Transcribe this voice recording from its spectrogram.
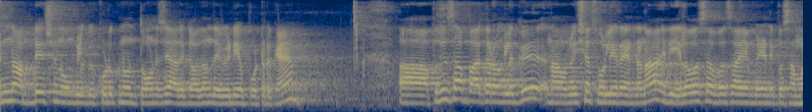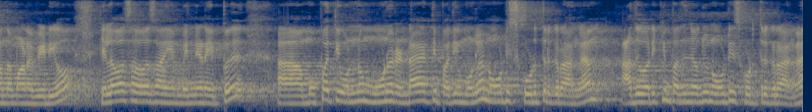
சின்ன அப்டேஷன் உங்களுக்கு கொடுக்கணும்னு தோணுச்சு. அதுக்காக தான் இந்த வீடியோ போட்டிருக்கேன். புதுசாக பார்க்குறவங்களுக்கு நான் ஒரு விஷயம் சொல்லிடுறேன் என்னென்னா இது இலவச விவசாய மின் இணைப்பு சம்மந்தமான வீடியோ. இலவச விவசாய மின் இணைப்பு முப்பத்தி ஒன்று மூணு ரெண்டாயிரத்தி பதிமூணில் நோட்டீஸ் கொடுத்துருக்குறாங்க. அது வரைக்கும் பதினஞ்சவங்களுக்கு நோட்டீஸ் கொடுத்துருக்குறாங்க.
